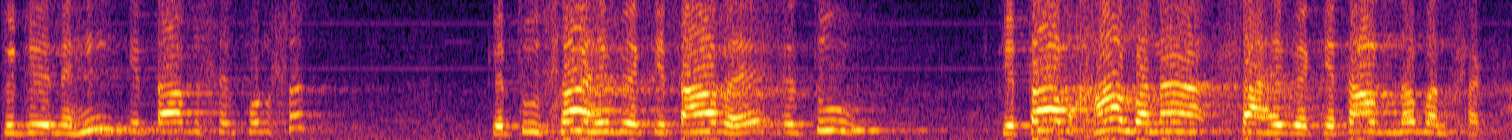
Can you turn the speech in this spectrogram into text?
تجھے نہیں کتاب سے فرصت؟ کہ تو صاحب کتاب ہے، کہ تو کتاب خاں بنا، صاحب کتاب نہ بن سکا۔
